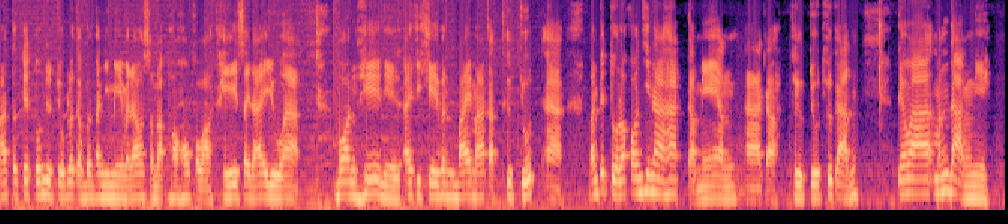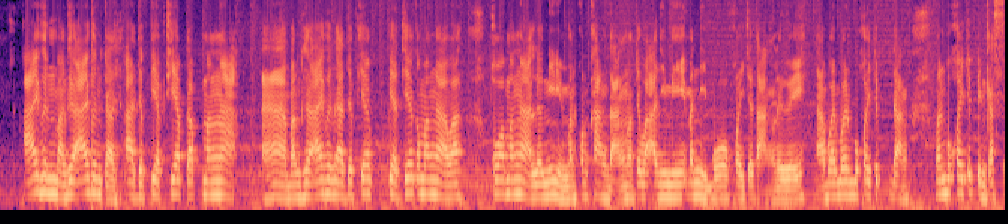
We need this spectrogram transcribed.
มาตั้งแต่ต้นจนจบแล้วก็เบิ่งอนิเมะมาแล้วสำหรับเฮาเฮาก็ว่าเทใส่ได้อยู่อ่าบอลเทนี่ ITK เพิ่นใบมากับถึกจุดอ่ามันเป็นตัวละครที่น่าฮักกับแมนอ่าก็ถึกจุดคือกัน แต่ว่ามันดังนี่ไอเพิ่นบางเทื่ออ้ายเพิ่นก็อาจจะเปรียบเทียบกับมังงะอ่าบางเทื่อไอ้เพิ่นอาจจะเปรียบเปรียบเทียบกับมังงะว่าเพราะว่ามังงะเรื่องนี้นี่มันค่อนข้างดังเนาะแต่ว่าอนิเมะมันนี่บ่ค่อยจะดังเลยอ่าบ่บ่บ่ค่อยจะดัง มันบ่ค่อยจะเป็นกระแส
